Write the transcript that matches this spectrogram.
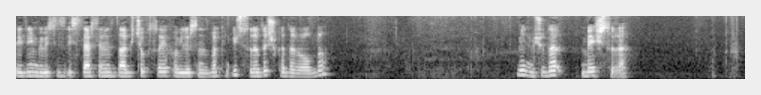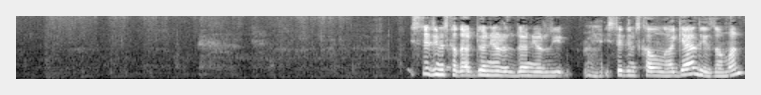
Dediğim gibi siz isterseniz daha birçok sıra yapabilirsiniz. Bakın 3 sırada şu kadar oldu. Benim şu da 5 sıra. İstediğimiz kadar dönüyoruz, dönüyoruz. İstediğimiz kalınlığa geldiği zaman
